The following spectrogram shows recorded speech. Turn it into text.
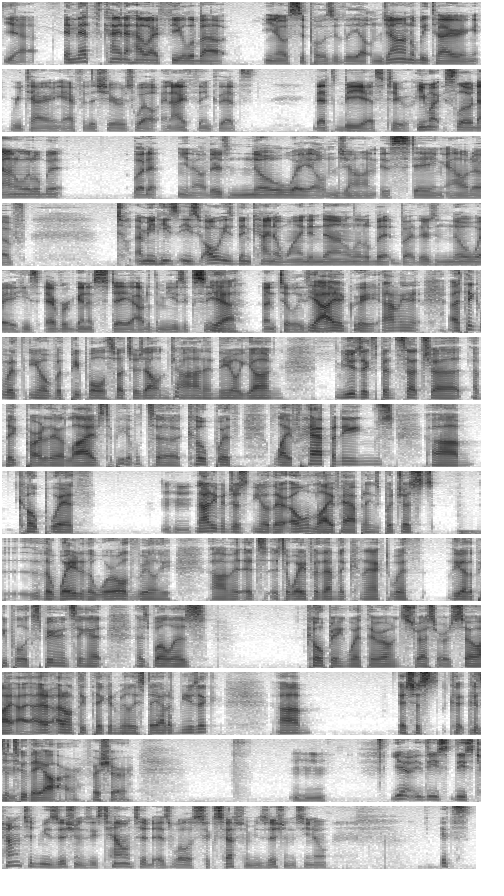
yeah. and that's kind of how I feel about you know supposedly Elton John will be tiring retiring after this year as well, and I think that's that's BS too. He might slow down a little bit, but uh, you know, there's no way Elton John is staying out of. t- I mean, he's he's always been kind of winding down a little bit, but there's no way he's ever gonna stay out of the music scene. Yeah. Until he's Yeah, I agree. I mean, I think with you know with people such as Elton John and Neil Young, music's been such a, a big part of their lives to be able to cope with life happenings, um, cope with hmm not even just you know their own life happenings, but just the weight of the world. Really, um, it- it's it's a way for them to connect with the other people experiencing it, as well as coping with their own stressors. So I I, I don't think they can really stay out of music. Um, it's just because it's Mhm. who they are for sure. hmm Yeah, these these talented musicians, these talented as well as successful musicians, you know, it's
